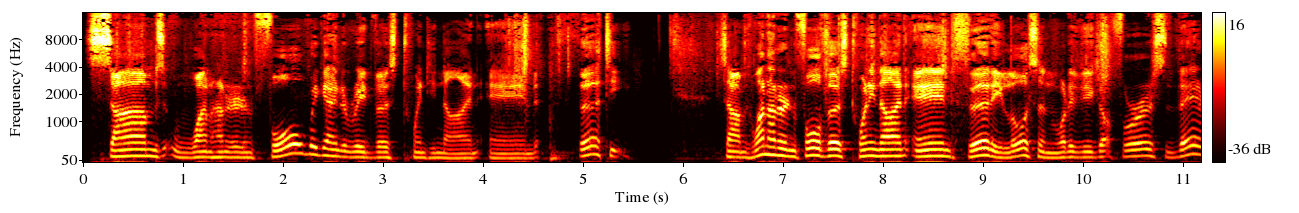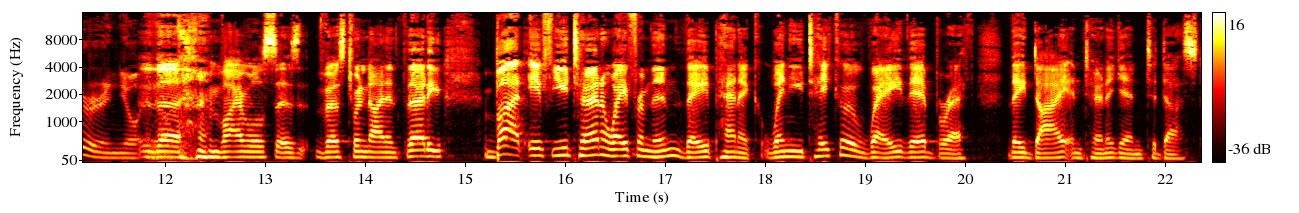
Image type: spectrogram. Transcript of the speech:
Psalms 104, we're going to read verse 29 and 30. Psalms 104, verse 29 and 30. Lawson, what have you got for us there in your. The Bible says, verse 29 and 30, but if you turn away from them, they panic. When you take away their breath, they die and turn again to dust.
